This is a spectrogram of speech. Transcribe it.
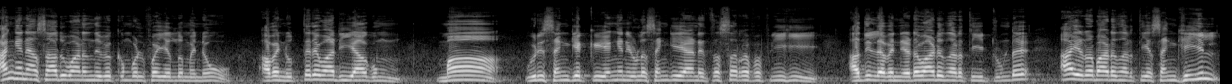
അങ്ങനെ അസാധുവാണെന്ന് വെക്കുമ്പോൾ ഫയ്യല്ലുമെന്നോ അവൻ ഉത്തരവാദിയാകും. മാ ഒരു സംഖ്യക്ക് എങ്ങനെയുള്ള സംഖ്യയാണ് തസറഫ ഫീഹി? അതിൽ അവൻ ഇടപാട് നടത്തിയിട്ടുണ്ട്. ആ ഇടപാട് നടത്തിയ സംഖ്യയിൽ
